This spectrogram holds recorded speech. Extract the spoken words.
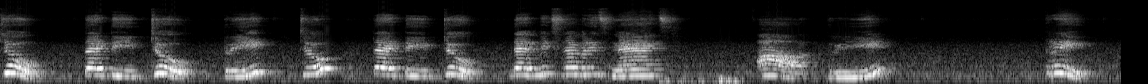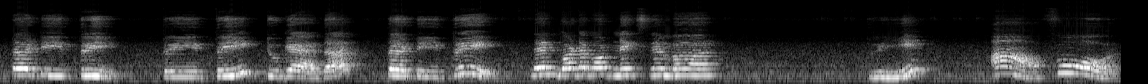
2, 32. 3, 2, 32. Then which number is next? Ah, 3, 3, 33. 3, 3 together 33. Then what about next number? 3, ah, 4.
